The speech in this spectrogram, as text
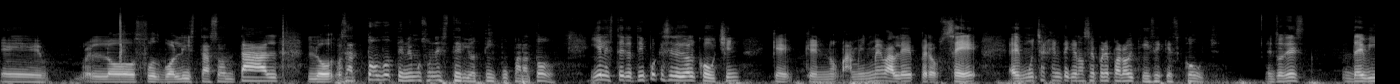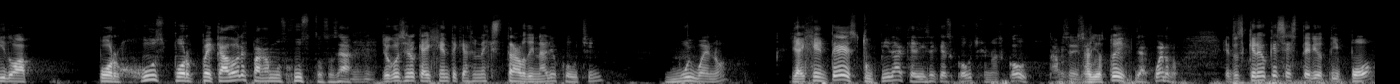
eh, los futbolistas son tal, los, o sea, todo tenemos un estereotipo para todo. Y el estereotipo que se le dio al coaching, que, que no, a mí me vale, pero sé, hay mucha gente que no se preparó y que dice que es coach. Entonces, debido a por, jus, por pecadores pagamos justos. O sea, yo considero que hay gente que hace un extraordinario coaching, muy bueno, y hay gente estúpida que dice que es coach, que no es coach. Sí. O sea, yo estoy de acuerdo. Entonces creo que se estereotipó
